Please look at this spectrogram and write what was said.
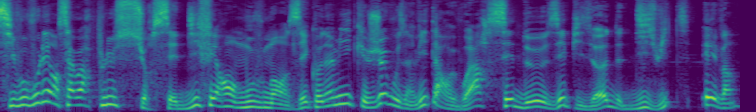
Si vous voulez en savoir plus sur ces différents mouvements économiques, je vous invite à revoir ces deux épisodes 18 et 20.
